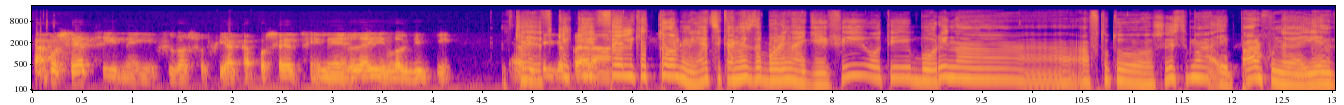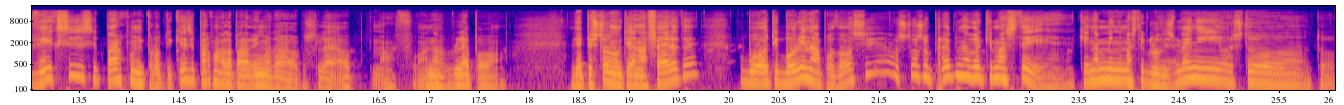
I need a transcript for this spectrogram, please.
Κάπως έτσι είναι η φιλοσοφία, κάπως έτσι είναι, λέει η λογική. Και, και, και, θέλει και τόλμη, έτσι κανείς δεν μπορεί να εγγυηθεί ότι μπορεί να αυτό το σύστημα υπάρχουν οι ενδείξεις, υπάρχουν οι προοπτικές, υπάρχουν άλλα παραδείγματα όπως λέω, αφού βλέπω διαπιστώνω ότι αναφέρεται ότι μπορεί να αποδώσει ωστόσο πρέπει να δοκιμαστεί και να μην είμαστε εγκλωβισμένοι στο το,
